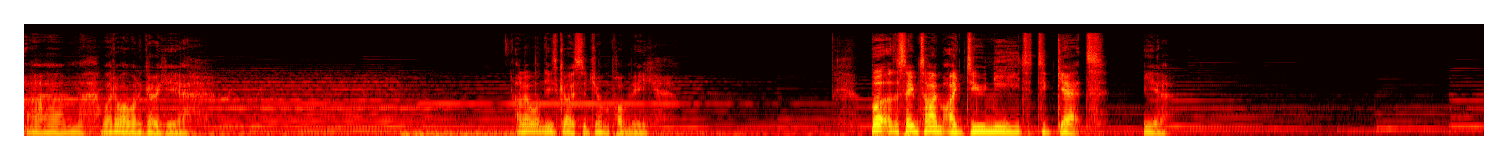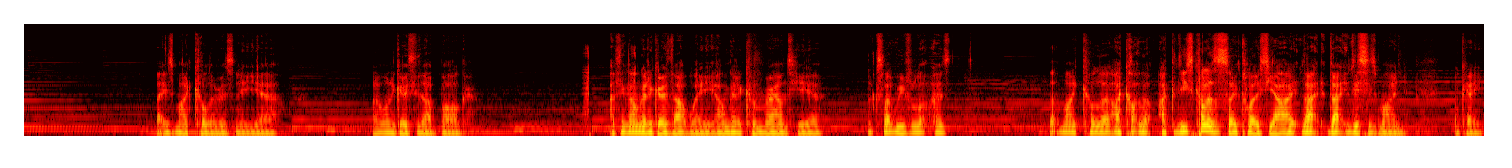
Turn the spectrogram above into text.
Um, where do I want to go here? I don't want these guys to jump on me. But at the same time, I do need to get here. That is my colour, isn't it? Yeah. I don't want to go through that bog. I think I'm going to go that way. I'm going to come around here. Looks like we've... Is that my colour? I can't... I, these colours are so close. Yeah, I, that, that, this is mine. Okay.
